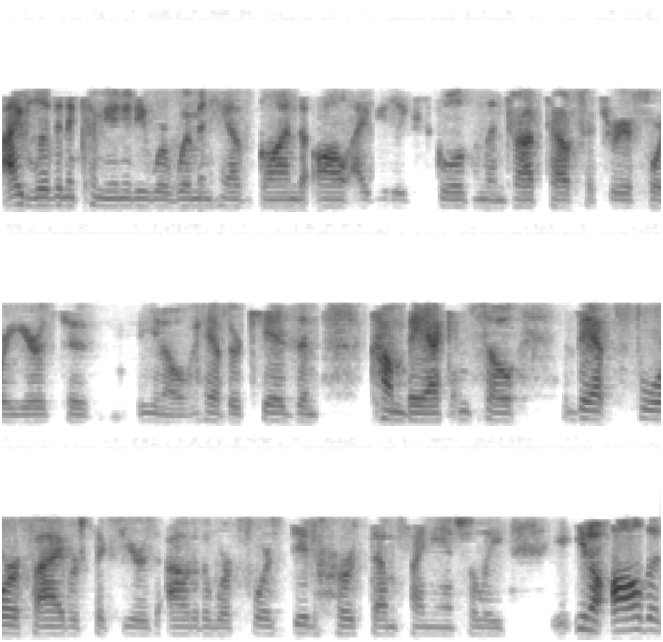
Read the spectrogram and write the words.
I live in a community where women have gone to all Ivy League schools and then dropped out for three or four years to, you know, have their kids and come back. And so that four or five or six years out of the workforce did hurt them financially. You know, all the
